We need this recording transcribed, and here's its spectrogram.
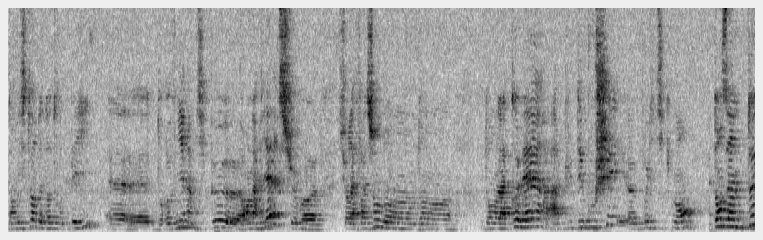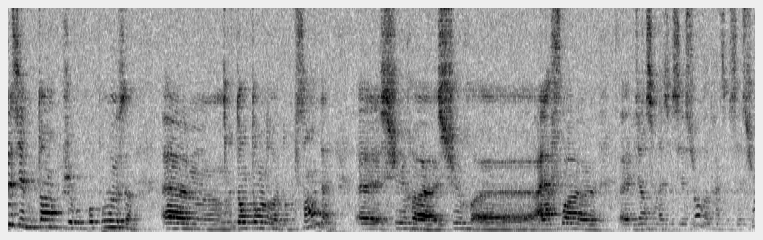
dans l'histoire de notre pays euh, de revenir un petit peu euh, en arrière sur, euh, sur la façon dont, dont, la colère a pu déboucher politiquement. Dans un deuxième temps, je vous propose d'entendre donc Sand sur, sur à la fois bien son association, votre association,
